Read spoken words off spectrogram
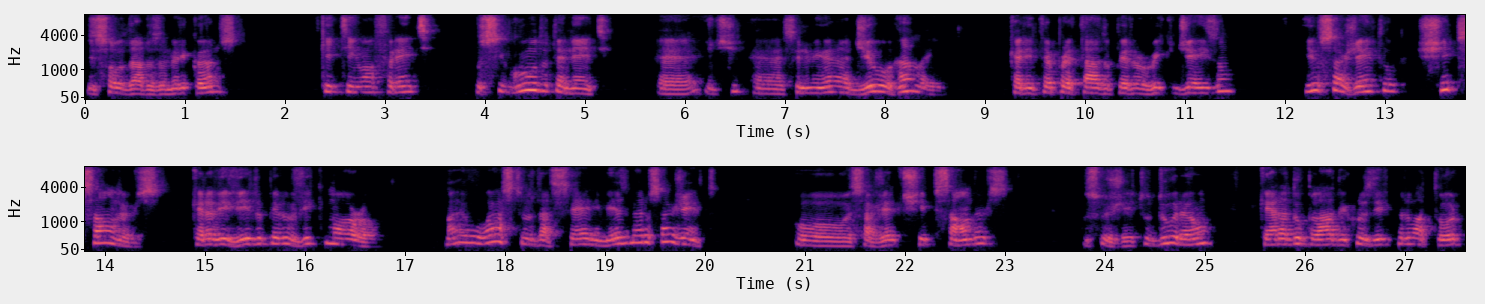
de soldados americanos que tinham à frente o segundo tenente, é, é, se não me engano, era Jill Hanley, que era interpretado pelo Rick Jason, e o sargento Chip Saunders, que era vivido pelo Vic Morrow. Mas o astro da série mesmo era o sargento. O sargento Chip Saunders, o sujeito durão, que era dublado inclusive pelo ator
